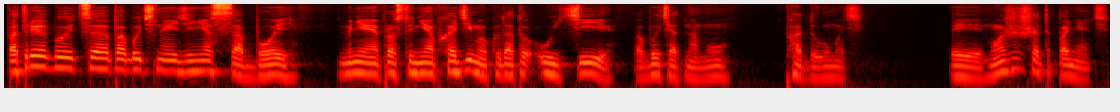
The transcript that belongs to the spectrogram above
Потребуется побыть наедине с собой. Мне просто необходимо куда-то уйти, побыть одному, подумать. Ты можешь это понять?»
